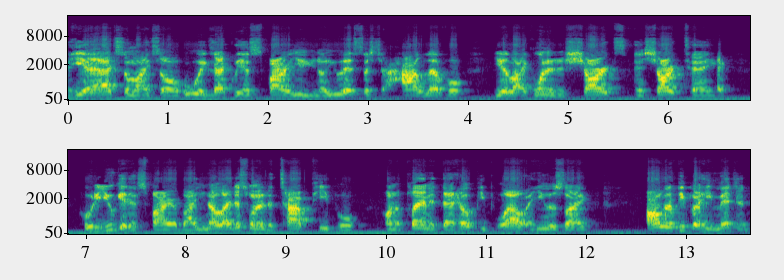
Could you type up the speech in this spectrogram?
he had asked him like, so who exactly inspired you? You know, you had such a high level. You're like one of the sharks in Shark Tank. Like, who do you get inspired by? You know, like this one of the top people on the planet that help people out. And he was like, all of the people that he mentioned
